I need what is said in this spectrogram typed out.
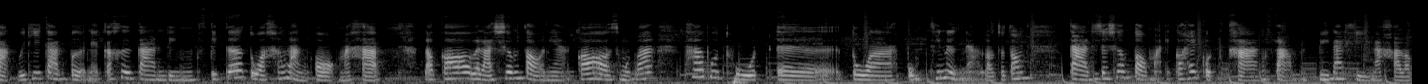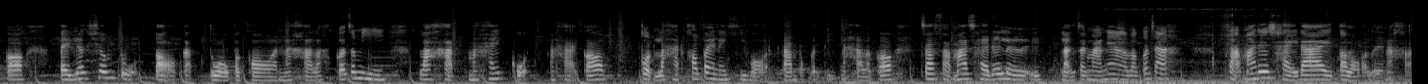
ลักๆ วิธีการเปิดเนี่ยก็คือการดึงสติกเกอร์ตัวข้างหลังออกนะคะ แล้วก็เวลาเชื่อมต่อเนี่ยก็สมมติว่าถ้าบลูทูธเอ่อตัวปุ่มที่1เนี่ยเราจะต้องการที่จะเชื่อมต่อใหม่ก็ให้กดค้าง 3 วินาทีนะคะ แล้วก็ไปเลือกเชื่อมตัวต่อกับตัวอุปกรณ์นะคะ แล้วก็จะมีรหัสมาให้กดนะคะ ก็กดรหัสเข้าไปในคีย์บอร์ดตามปกตินะคะ แล้วก็จะสามารถใช้ได้เลย หลังจากนั้นเนี่ยเราก็จะ สามารถได้ใช้ได้ตลอดเลยนะคะ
